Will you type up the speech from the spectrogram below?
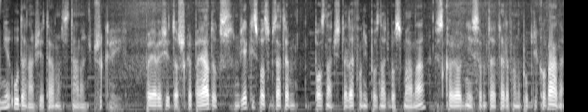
nie uda nam się tam stanąć przy kei pojawia się troszkę paradoks. W jaki sposób zatem poznać telefon i poznać Bosmana, skoro nie są te telefony publikowane?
